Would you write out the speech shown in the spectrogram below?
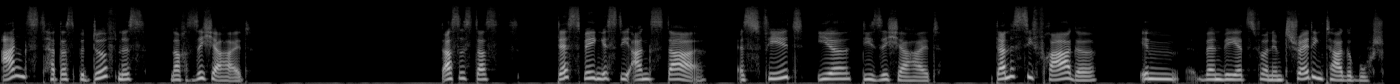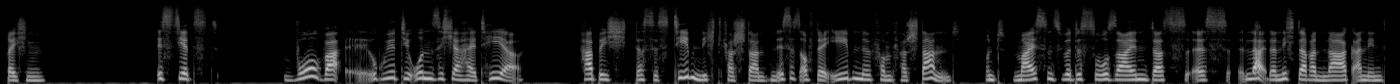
Angst hat das Bedürfnis nach Sicherheit. Das ist das, deswegen ist die Angst da. Es fehlt ihr die Sicherheit. Dann ist die Frage, im, wenn wir jetzt von dem Trading-Tagebuch sprechen, ist jetzt, wo war, rührt die Unsicherheit her? Habe ich das System nicht verstanden? Ist es auf der Ebene vom Verstand? Und meistens wird es so sein, dass es leider nicht daran lag, an den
